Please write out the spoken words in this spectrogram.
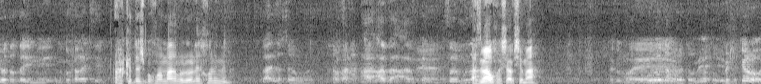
יותר טעים אה, מכל שאר העצים. הקדוש ברוך הוא אמר לו לא לאכול ממנו. נתנה אז אז כן. אז מה הוא חשב? שמה? לא.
